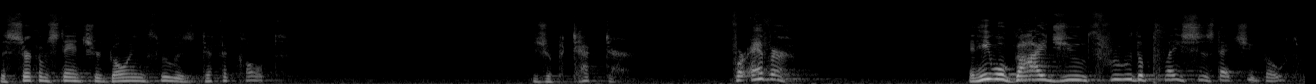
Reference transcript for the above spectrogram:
the circumstance you're going through is difficult? He's your protector forever. And he will guide you through the places that you go through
